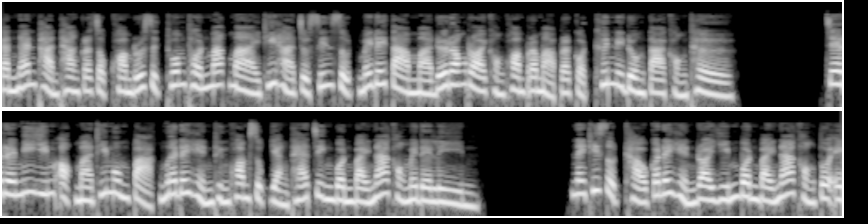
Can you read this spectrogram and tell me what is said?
กันแน่นผ่านทางกระจกความรู้สึกท่วมท้นมากมายที่หาจุดสิ้นสุดไม่ได้ตามมาด้วยร่องรอยของความประหม่าปรากฏขึ้นในดวงตาของเธอ เจเรมี่ยิ้มออกมาที่มุมปากเมื่อได้เห็นถึงความสุขอย่างแท้จริงบนใบหน้าของเมเดลีน ในที่สุดเขาก็ได้เห็นรอยยิ้มบนใบหน้าของตัวเอ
